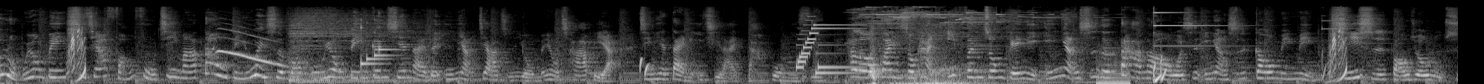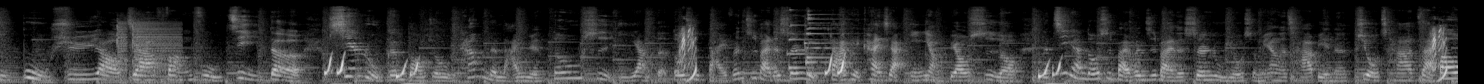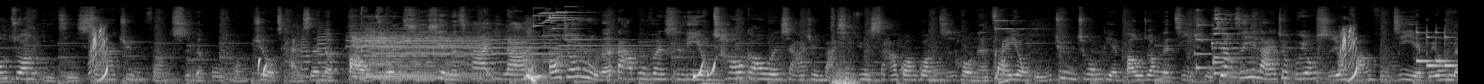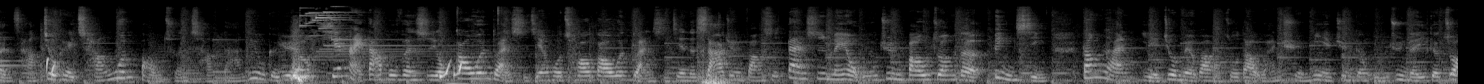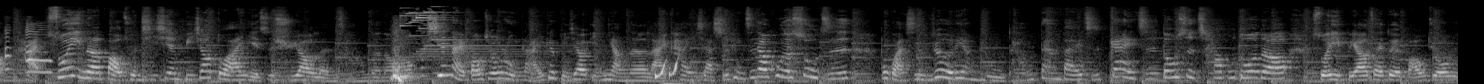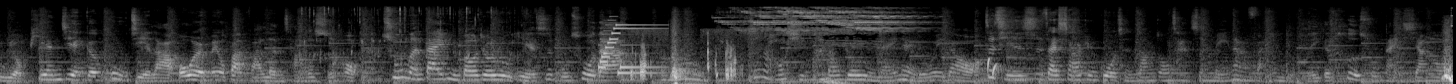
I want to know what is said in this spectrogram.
酒乳不用冰是加防腐剂吗？到底为什么不用冰？跟鲜奶的营养价值有没有差别啊？今天带你一起来打破迷思。Hello，欢迎收看一分钟给你营养师的大脑，我是营养师高敏敏。其实保酒乳是不需要加防腐剂的，鲜乳跟保酒乳它们的来源都是一样的，都是百分之百的生乳。大家可以看一下营养标示哦。既然都是百分之百的生乳，有什么样的差别呢？就差在包装以及杀菌方式的不同，就产生了保存期限的差异啦。保酒乳呢，大部分是利用超高温杀菌，把细菌杀光光之后呢，再用无菌充填包装的技术，这样子一来就不用使用防腐剂，也不用冷藏，就可以常温保存长达六个月哦。鲜奶大部分是用高温短时间或超高温短时间的杀菌方式，但是没有无菌包装的并行，当然也就没有办法做到完全灭菌跟无菌的一个状态。所以呢，保存期限比较短，也是需要冷藏的呢。那鲜奶、保酒乳哪一个比较营养呢？来看一下食品资料库的数值，不管是热量、乳糖、蛋白质、钙质都是差不多的哦。所以不要再对保酒乳有偏见跟误解啦。偶尔没有办法冷藏的时候，出门带一瓶保酒乳也是不错的啊。哦，真的好喜欢老酒乳奶奶的味道哦。这其实是在杀菌过程当中产生梅纳反应有的一个特殊奶香哦。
